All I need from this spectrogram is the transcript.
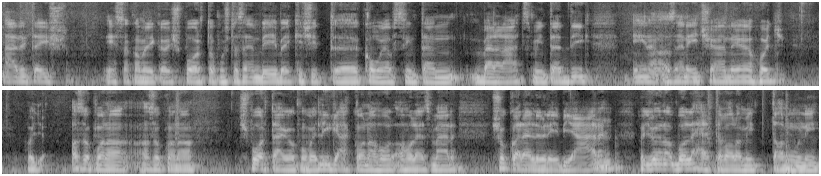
Ádi, te is észak-amerikai sportok, most az NBA-be egy kicsit komolyabb szinten belelátsz, mint eddig. Én az NHL-nél, hogy, hogy azokon a, azokon a sportágokon vagy ligákon, ahol, ahol ez már sokkal előrébb jár, mm. hogy olyan abból lehet-e valamit tanulni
